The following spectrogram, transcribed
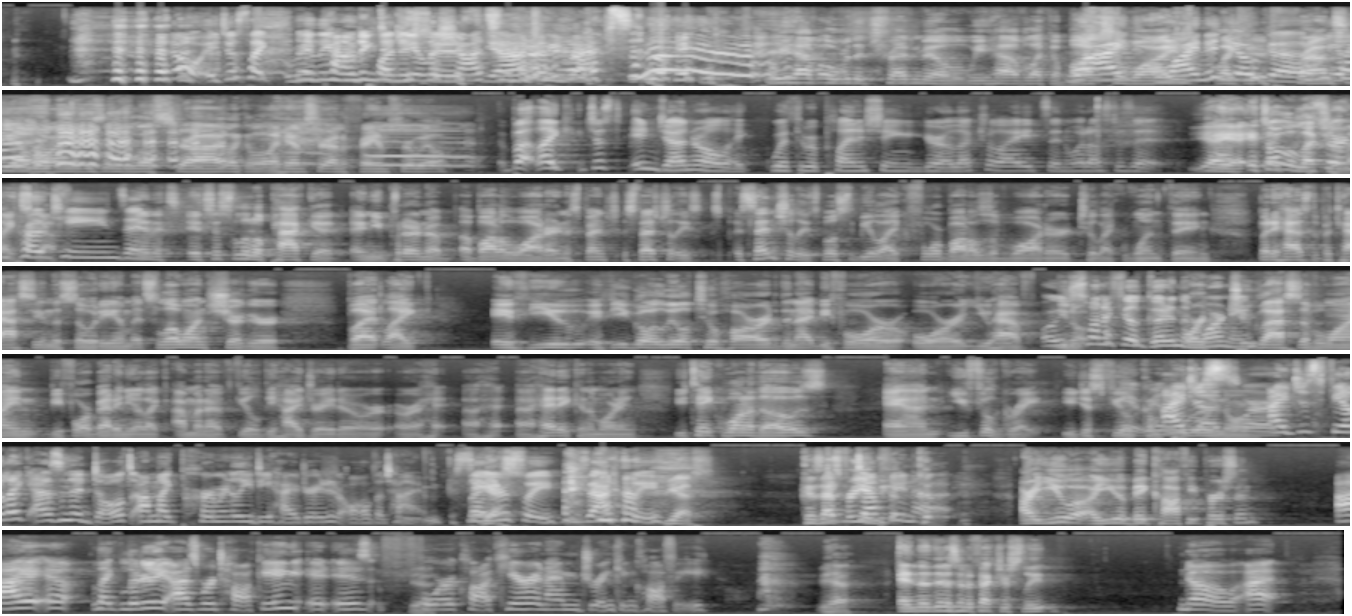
No, it just like Like really pounding tequila replenishes- shots yeah. in between reps. like, we have over the treadmill. We have like a box Wine- of wine, wine and like yoga. Franzia Yeah. wine, just like a little straw, like a little hamster on a hamster wheel. Uh, but like just in general, like with replenishing your electrolytes and what else does it? Yeah, yeah, it's all electrolytes, electrolyte certain stuff. proteins and, and it's it's just a little packet, and you put it in a, a bottle of water, and espe- especially essentially it's supposed to be like four bottles of water to like one thing, but it has the potassium, the sodium. It's low on sugar, but like if you if you go a little too hard the night before, or you have or you, know, just want to feel good in the or morning. two glasses of wine before bed, and you're like, I'm gonna feel dehydrated or, or a, a, a headache in the morning. You take one of those, and you feel great. You just feel It really completely I just, normal. I just feel like as an adult, I'm like permanently dehydrated all the time. Like, Seriously, exactly. Yes, because that's Like, for you. definitely not. Are you are you a big coffee person? I uh, like literally as we're talking, it is Yeah. four o'clock here, and I'm drinking coffee. Yeah, and that doesn't affect your sleep. No, I.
